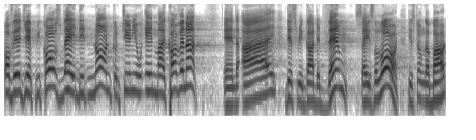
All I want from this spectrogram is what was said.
of Egypt, because they did not continue in my covenant. And I disregarded them, says the Lord. He's talking about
